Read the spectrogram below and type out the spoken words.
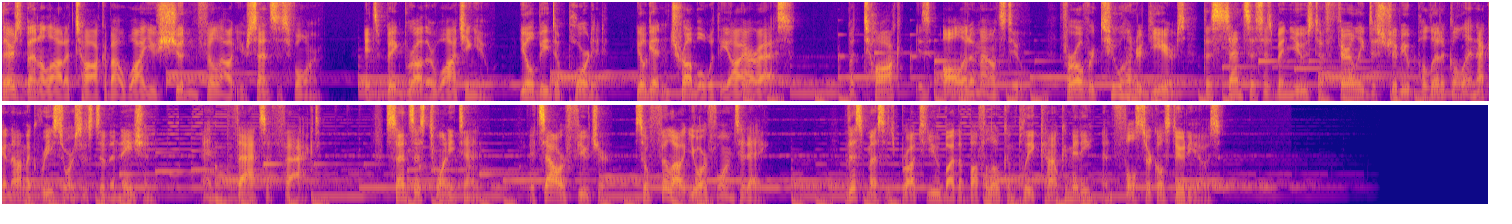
There's been a lot of talk about why you shouldn't fill out your census form. It's Big Brother watching you. You'll be deported. You'll get in trouble with the IRS. But talk is all it amounts to. For over 200 years, the census has been used to fairly distribute political and economic resources to the nation. And that's a fact. Census 2010. It's our future, so fill out your form today. This message brought to you by the Buffalo Complete Count Committee and Full Circle Studios.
